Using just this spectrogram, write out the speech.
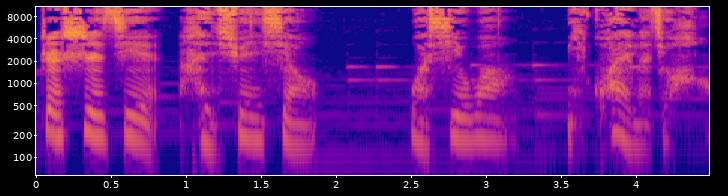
这世界很喧嚣，我希望你快乐就好。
